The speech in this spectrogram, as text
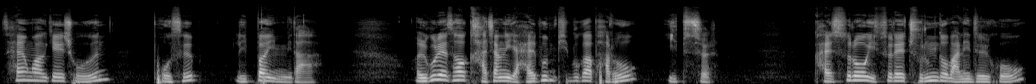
사용하기에 좋은 보습 립밤입니다. 얼굴에서 가장 얇은 피부가 바로 입술. 갈수록 입술에 주름도 많이 들고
